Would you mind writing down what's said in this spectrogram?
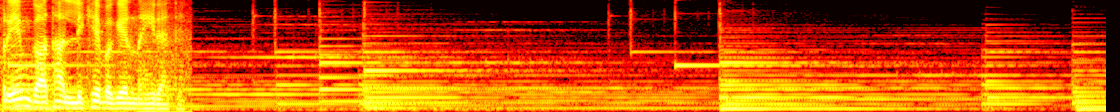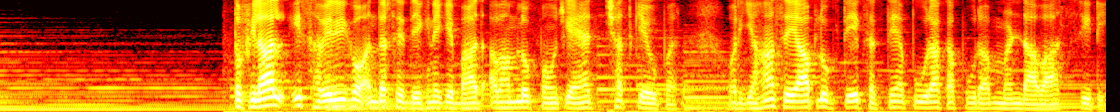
प्रेम गाथा लिखे बगैर नहीं रहते। तो फ़िलहाल इस हवेली को अंदर से देखने के बाद अब हम लोग पहुँच गए हैं छत के ऊपर। और यहाँ से आप लोग देख सकते हैं पूरा का पूरा मंडावा सिटी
